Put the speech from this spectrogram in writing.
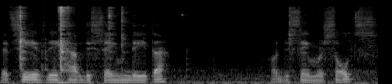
let's see if they have the same data or the same results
